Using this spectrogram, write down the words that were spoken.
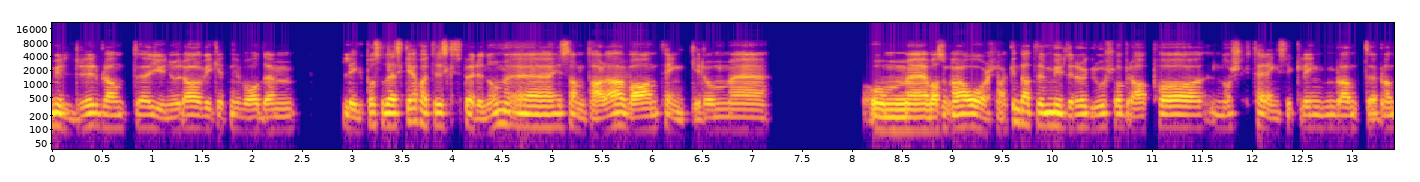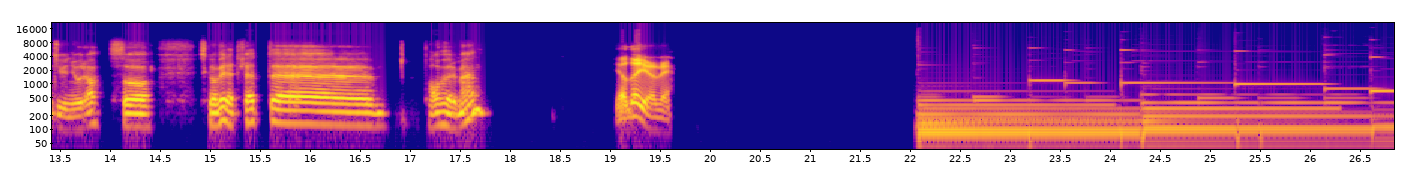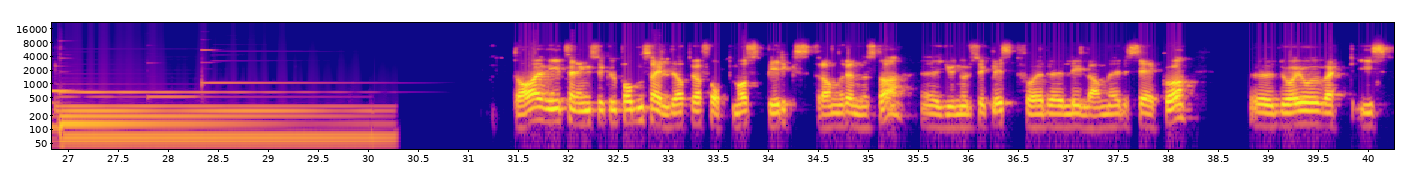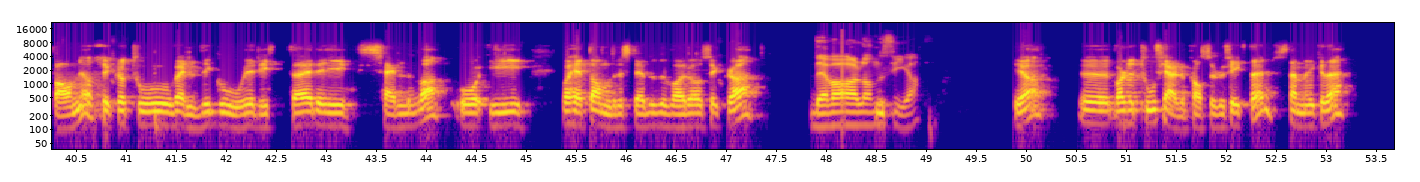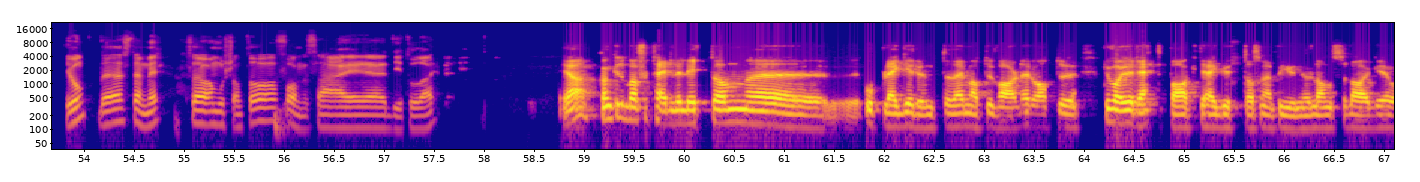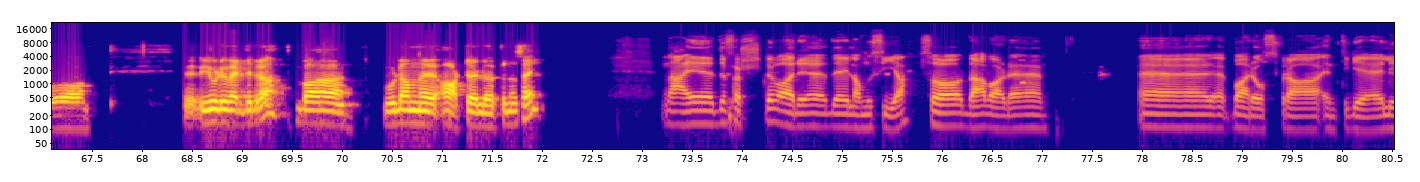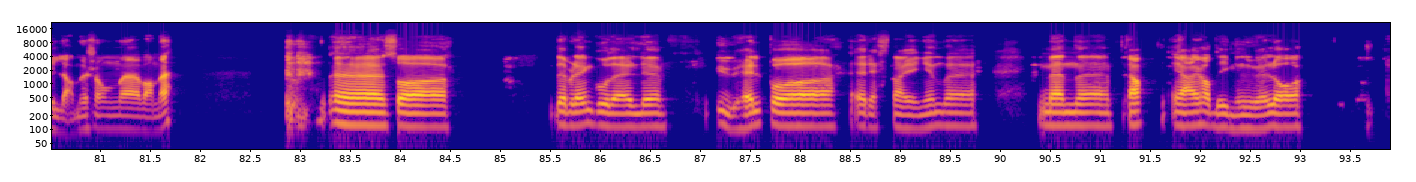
myldrer blant juniorer og hvilket nivå de ligger på. Så det skal jeg faktisk spørre ham om uh, i samtalen, hva han tenker om, uh, om uh, hva som kan være årsaken til at det myldrer og gror så bra på norsk terrengsykling blant, blant juniorer. Så skal vi rett og slett ta og høre med han. Ja, det gjør vi. Da er vi i Terrengsykkelpodden så heldige at vi har fått med oss Birk Strand Rønnestad, eh, juniorsyklist for eh, Lillehammer CK. Eh, du har jo vært i Spania og sykla to veldig gode ritt der i Selva og i Hva het det andre stedet du var og sykla? Det var Landesia. Ja. Var det to fjerdeplasser du fikk der, stemmer ikke det? Jo, det stemmer. Så det var morsomt å få med seg de to der. Ja, Kan ikke du bare fortelle litt om uh, opplegget rundt det der med at du var der, og at du, du var jo rett bak de her gutta som er på juniorlandslaget og uh, gjorde jo veldig bra. Hva, hvordan arte løpene seg? Nei, det første var det i landet Sia, så der var det eh, bare oss fra NTG Lillehammer som var med. så det ble en god del uhell på resten av gjengen. Eh, men eh, ja, jeg hadde ingen uhell og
